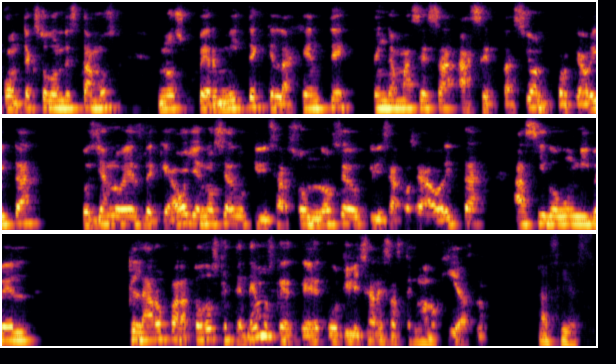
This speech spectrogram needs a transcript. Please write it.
contexto donde estamos nos permite que la gente tenga más esa aceptación, porque ahorita pues ya no es de que, oye, no sé utilizar Zoom, no sé utilizar, o sea, ahorita ha sido un nivel claro para todos que tenemos que, utilizar esas tecnologías, ¿no? Así es.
